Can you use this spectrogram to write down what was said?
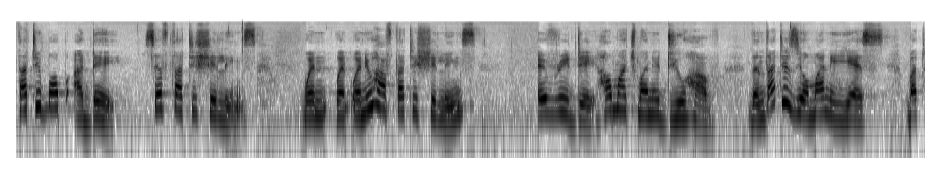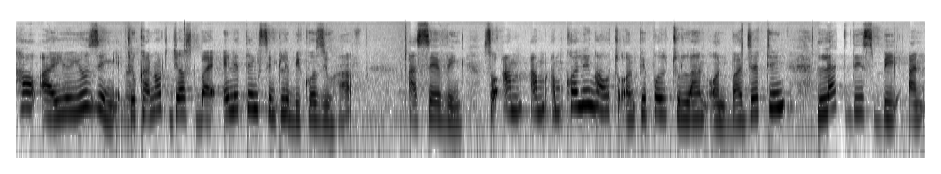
30 bob a day, save 30 shillings. When, when, when you have 30 shillings every day, how much money do you have? Then that is your money, yes. But how are you using it? You cannot just buy anything simply because you have a saving. So I'm, I'm, I'm calling out on people to learn on budgeting. Let this be an,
